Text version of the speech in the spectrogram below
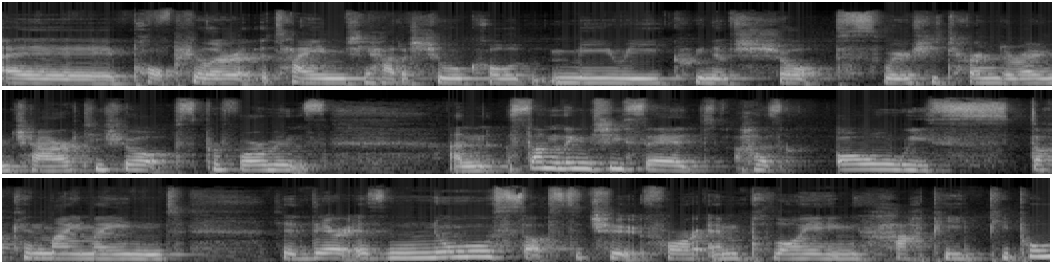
uh, popular at the time. She had a show called Mary, Queen of Shops, where she turned around charity shops performance. And something she said has always stuck in my mind that there is no substitute for employing happy people.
